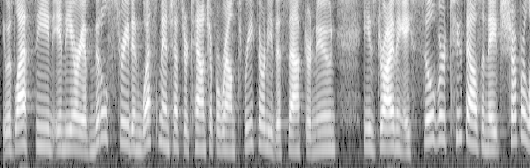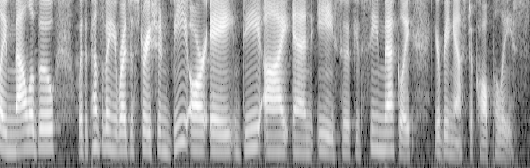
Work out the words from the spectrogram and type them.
He was last seen in the area of Middle Street in West Manchester Township around 3:30 this afternoon. He's driving a silver 2008 Chevrolet Malibu with a Pennsylvania registration BRADINE. So if you've seen Meckley, you're being asked to call police.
